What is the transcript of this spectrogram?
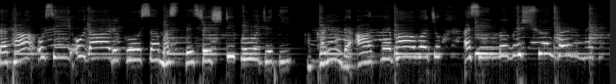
तथा उसी उदार को समस्त सृष्टि पूजती अखंड आत्म भाव जो असीम विश्व भर में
